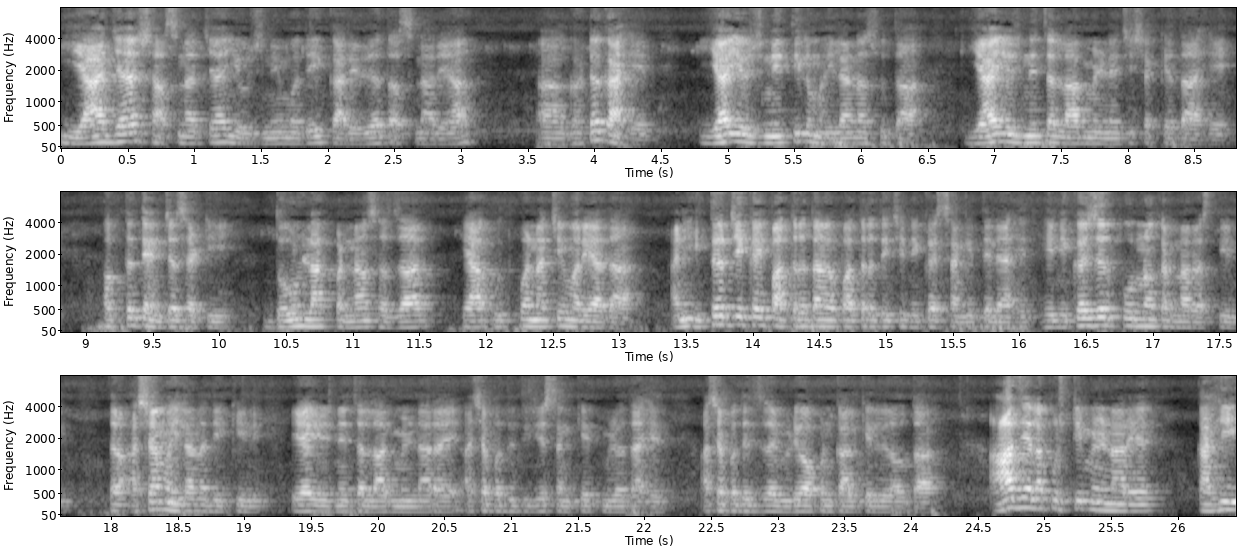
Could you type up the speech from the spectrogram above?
या ज्या शासनाच्या योजनेमध्ये कार्यरत असणाऱ्या घटक आहेत या योजनेतील महिलांनासुद्धा या योजनेचा लाभ मिळण्याची शक्यता आहे. फक्त त्यांच्यासाठी दोन लाख पन्नास हजार ह्या उत्पन्नाची मर्यादा आणि इतर जे काही पात्रता पात्रतेचे निकष सांगितलेले आहेत हे निकष जर पूर्ण करणार असतील तर अशा महिलांना देखील या योजनेचा लाभ मिळणार आहे. अशा पद्धतीचे संकेत मिळत आहेत. अशा पद्धतीचा व्हिडिओ आपण काल केलेला होता. आज याला पुष्टी मिळणार आहे. काही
